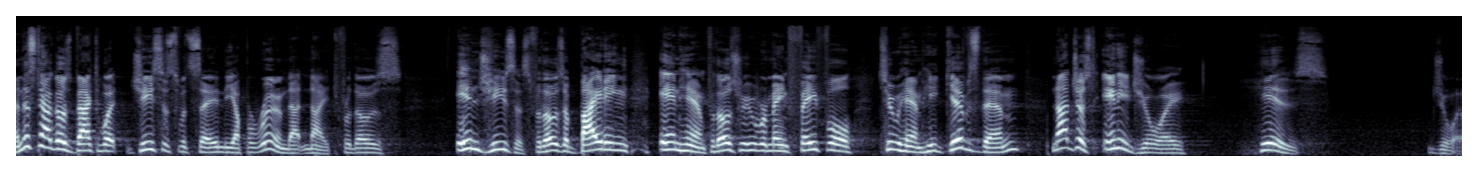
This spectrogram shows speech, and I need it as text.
And this now goes back to what Jesus would say in the upper room that night for those in Jesus, for those abiding in Him, for those who remain faithful to him, he gives them not just any joy, his joy.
